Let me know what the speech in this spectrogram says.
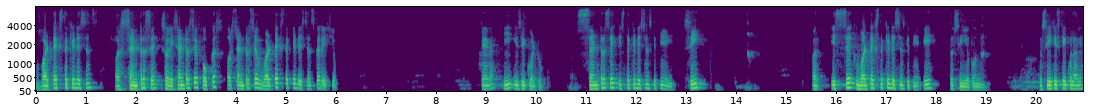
वर्टेक्स तक की डिस्टेंस और सेंटर से सॉरी सेंटर से फोकस और सेंटर से वर्टेक्स तक की डिस्टेंस का रेशियो क्या e is equal to centre से इस तक की डिस्टेंस कितनी आएगी? सी और इससे वर्टेक्स तक की डिस्टेंस कितनी है? ए तो सी अपॉन ए तो सी किसके इक्वल आ गया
